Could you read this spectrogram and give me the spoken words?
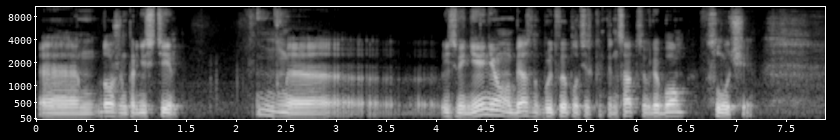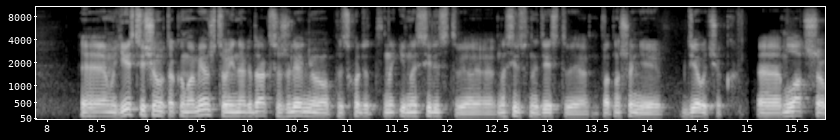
э, должен принести э, изменения, он обязан будет выплатить компенсацию в любом случае. Эм, есть еще такой момент, что иногда, к сожалению, происходит и насильственные, насильственные действия в отношении девочек э, младшего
